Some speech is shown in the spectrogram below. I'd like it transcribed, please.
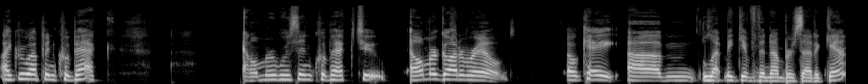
I grew up in Quebec. Elmer was in Quebec too. Elmer got around. Okay, um, let me give the numbers out again.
